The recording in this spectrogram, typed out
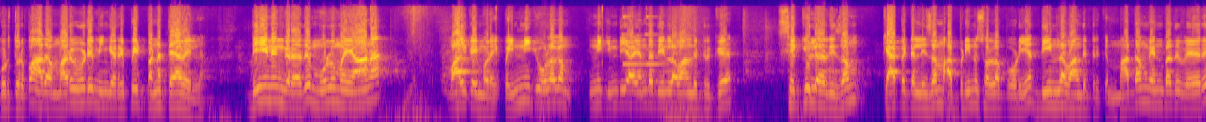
கொடுத்துருப்போம். அதை மறுபடியும் இங்கே ரிப்பீட் பண்ண தேவையில்லை. தீனுங்கிறது முழுமையான வாழ்க்கை முறை. இப்போ இன்னைக்கு உலகம் இன்னைக்கு இந்தியா எந்த தீனில் வாழ்ந்துட்டு இருக்கு செக்யுலரிசம் கேபிட்டலிசம் அப்படின்னு சொல்லக்கூடிய தீனில் வாழ்ந்துட்டு இருக்கு மதம் என்பது வேறு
